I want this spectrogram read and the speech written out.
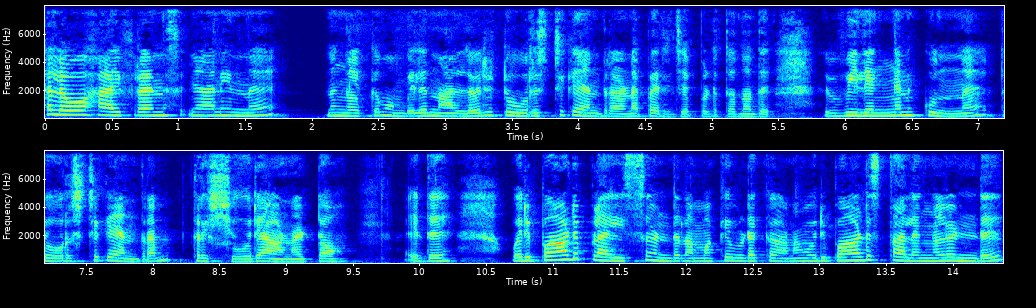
ഹലോ ഹായ് ഫ്രണ്ട്സ് ഞാൻ ഇന്ന് നിങ്ങൾക്ക് മുമ്പിൽ നല്ലൊരു ടൂറിസ്റ്റ് കേന്ദ്രമാണ് പരിചയപ്പെടുത്തുന്നത്. വിലങ്ങൻകുന്ന് ടൂറിസ്റ്റ് കേന്ദ്രം തൃശ്ശൂരാണ് കേട്ടോ ഇത് ഒരുപാട് പ്ലേസ് ഉണ്ട്. നമുക്കിവിടെ കാണാം. ഒരുപാട് സ്ഥലങ്ങളുണ്ട്.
